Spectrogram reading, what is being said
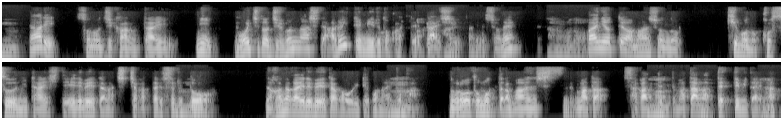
うん。やはりその時間帯にもう一度自分の足で歩いてみるとかって大事なんですよね。なるほど。場合によってはマンションの規模の個数に対してエレベーターがちっちゃかったりすると、なかなかエレベーターが降りてこないとか、乗ろうと思ったら満室でまた下がってって、また上がってってみたいな、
